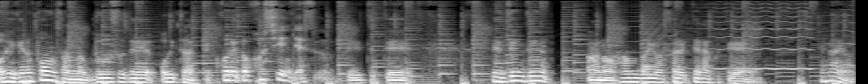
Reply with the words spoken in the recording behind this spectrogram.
おひげのポンさんのブースで置いてあってこれが欲しいんですって言っててで全然あの販売はされてなくてしてないよな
